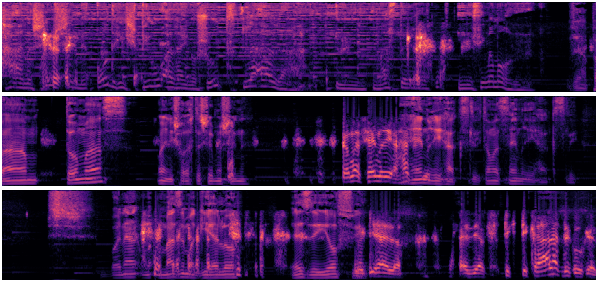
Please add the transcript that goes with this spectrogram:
האנשים שמאוד השפיעו על האנושות לאללה, עם מאסטר ניסים ממון. והפעם, תומאס, אוי, אני שוכח את השם השני. תומאס הנרי הקסלי. הנרי הקסלי, תומאס הנרי הקסלי. פש, בוא'נה, מה- מה זה מגיע לו? איזה יופי. מגיע לו. תקרא עליו בגוגל.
